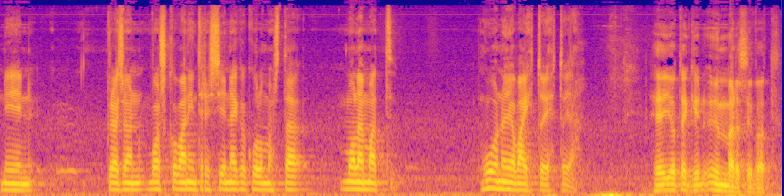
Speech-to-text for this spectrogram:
niin kyllä se on Moskovan intressien näkökulmasta molemmat huonoja vaihtoehtoja. He jotenkin ymmärsivät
